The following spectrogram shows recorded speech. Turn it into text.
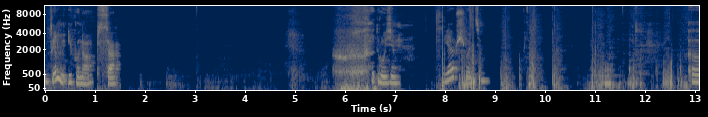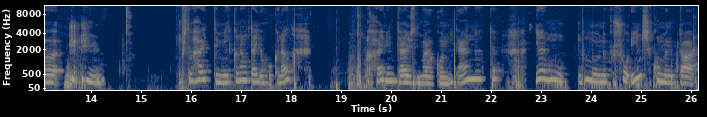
він і вона. Все. Друзі, я в шоці. Представляйте мій канал та його канал. Хай він теж знімає контент. Я йому думаю, напишу інший коментар,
